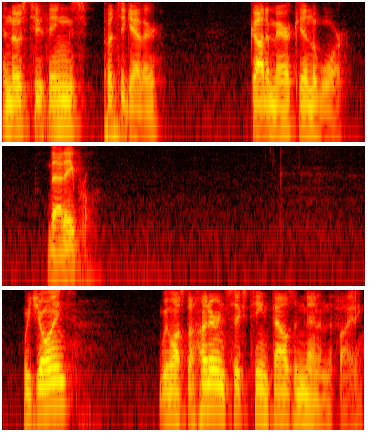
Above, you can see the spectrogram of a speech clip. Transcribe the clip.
And those two things put together got America in the war that April. We joined. We lost 116,000 men in the fighting.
